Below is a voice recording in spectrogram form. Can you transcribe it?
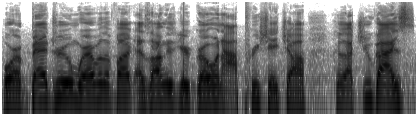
or a bedroom, wherever the fuck. As long as you're growing, I appreciate y'all. Because without you guys,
